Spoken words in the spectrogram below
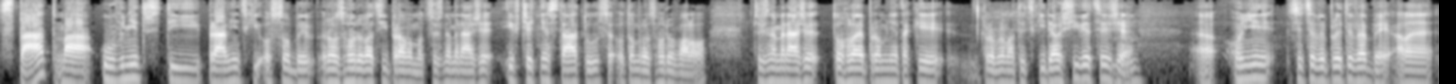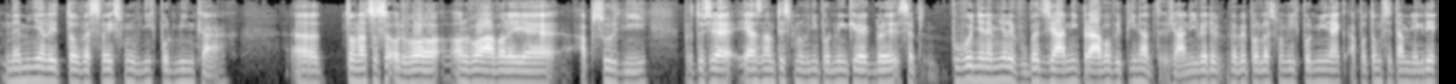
stát má uvnitř té právnické osoby rozhodovací pravomoc, což znamená, že i včetně státu se o tom rozhodovalo, což znamená, že tohle je pro mě taky problematický. Další věc je, že uh, oni sice vypli ty weby, ale neměli to ve svých smluvních podmínkách. Uh, to, na co se odvolávali, je absurdní, protože já znám ty smluvní podmínky, jak byly, se původně neměli vůbec žádný právo vypínat žádný weby podle smluvních podmínek a potom si tam někdy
